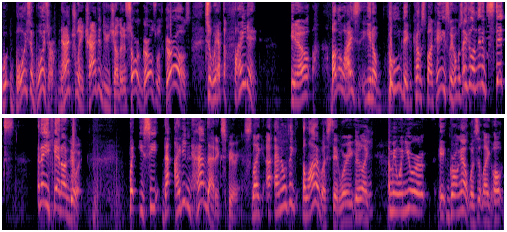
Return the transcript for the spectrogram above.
boys and boys are naturally attracted to each other, and so are girls with girls. So we have to fight it, you know. Otherwise, you know, boom, they become spontaneously homosexual, and then it sticks, and then you can't undo it. But you see, that I didn't have that experience. Like, I, I don't think a lot of us did. Where you're like, I mean, when you were eh, growing up, was it like, oh,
